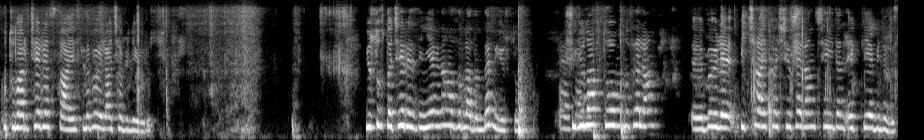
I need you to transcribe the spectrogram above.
Kutuları çerez sayesinde böyle açabiliyoruz. Yusuf da çerezin yemini hazırladın değil mi Yusuf? Evet, Şu yulaf tohumunu falan e, böyle bir çay kaşığı falan şeyden ekleyebiliriz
